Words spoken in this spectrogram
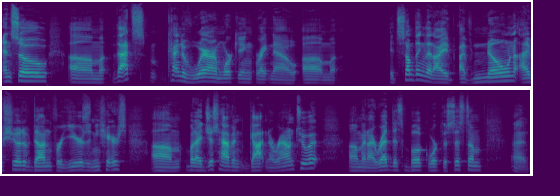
And so um, that's kind of where I'm working right now. Um, it's something that I've I've known I should have done for years and years, um, but I just haven't gotten around to it. Um, and I read this book, Work the System, and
